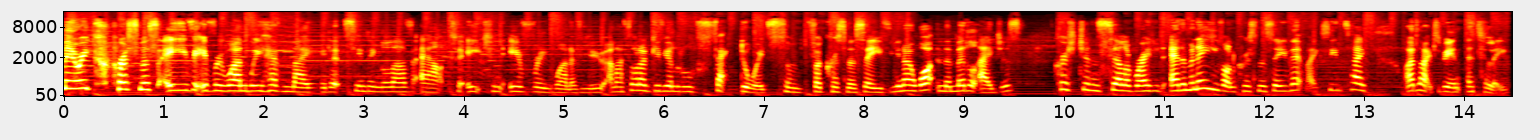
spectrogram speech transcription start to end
Merry Christmas Eve, everyone. We have made it, sending love out to each and every one of you. And I thought I'd give you a little factoid some, for Christmas Eve. You know what? In the Middle Ages, Christians celebrated Adam and Eve on Christmas Eve. That makes sense. Hey, I'd like to be in Italy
